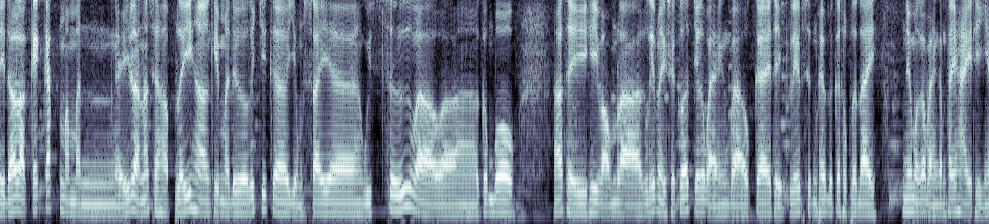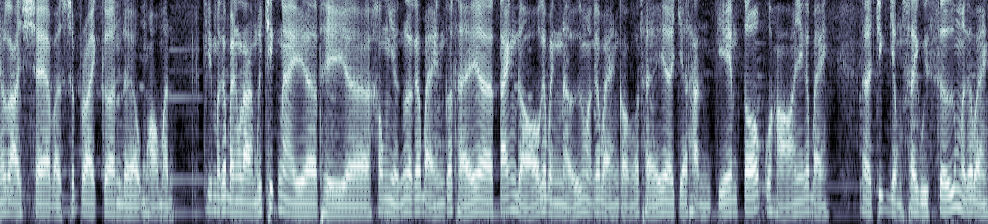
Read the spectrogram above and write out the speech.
thì đó là cái cách mà mình nghĩ là nó sẽ hợp lý hơn khi mà đưa cái chiếc uh, dòng xoay uh, ờ, quỷ sứ vào uh, combo. Đó thì hy vọng là clip này sẽ có ích cho các bạn và ok thì clip xin phép được kết thúc tại đây. Nếu mà các bạn cảm thấy hay thì nhớ like share và subscribe kênh để ủng hộ mình. Khi mà các bạn làm cái chiếc này thì không những là các bạn có thể tán đổ các bạn nữ mà các bạn còn có thể trở thành chị em tốt của họ nha các bạn. Đây là chiếc dòng xoay quỷ sứ mà các bạn.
